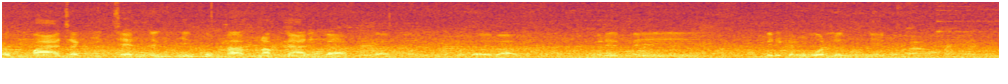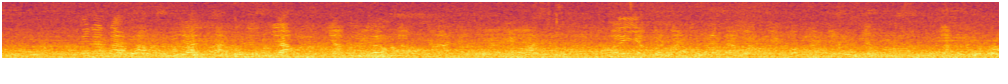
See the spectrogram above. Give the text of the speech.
ผมมาจากอีกเจนหนึ่งที่ผมแบบรับงานอีกแบบหนึ่งเลยเลยแบบไม่ได้ไม่ได้ไม่ได้กังวลเรื่องพวกนี้ พี่นันาถามขออนุญาตถามนิดนึงอย่างอย่างเรื่องรับงานเงี้ยอย่างล่าสุดเอ้ยอย่างก่อนหน้านี้พี่นันดารับงานก็งานอย่างอย่างอย่างพวกเรา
